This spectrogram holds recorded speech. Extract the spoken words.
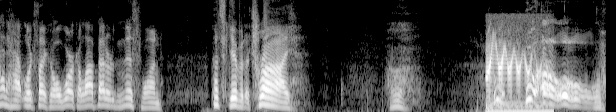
That hat looks like it'll work a lot better than this one. Let's give it a try. Oh, oh. oh.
